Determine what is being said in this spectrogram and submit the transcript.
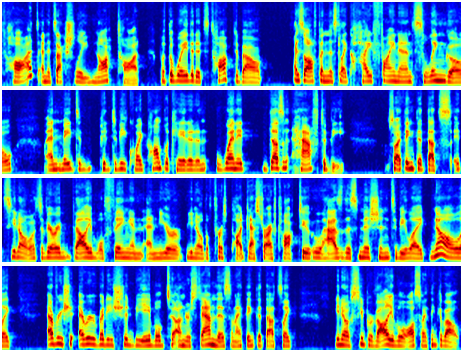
taught and it's actually not taught but the way that it's talked about is often this like high finance lingo and made to to be quite complicated and when it doesn't have to be. So i think that that's it's you know it's a very valuable thing and and you're you know the first podcaster i've talked to who has this mission to be like no like every sh- everybody should be able to understand this and i think that that's like you know super valuable. Also i think about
